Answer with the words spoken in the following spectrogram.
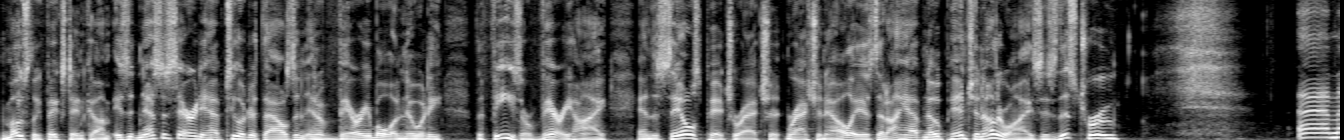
mostly fixed income, is it necessary to have 200000 in a variable annuity? The fees are very high. And the sales pitch rationale is that I have no pension otherwise. Is this true? Um,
